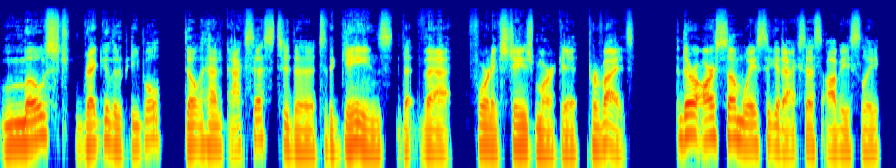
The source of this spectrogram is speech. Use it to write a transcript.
Most regular people don't have access to the to the gains that that foreign exchange market provides. There are some ways to get access, obviously,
